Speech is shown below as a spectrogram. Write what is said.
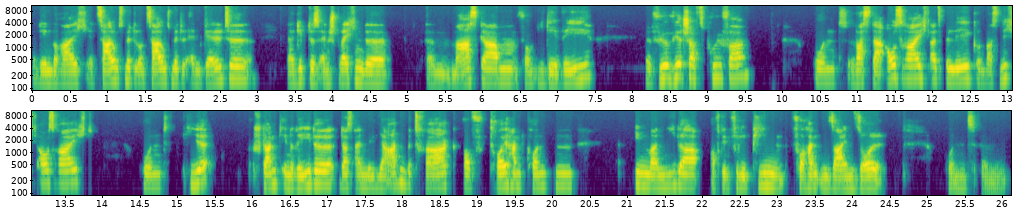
den Bereich Zahlungsmittel und Zahlungsmittelentgelte. Da gibt es entsprechende ähm, Maßgaben vom IDW äh, für Wirtschaftsprüfer und was da ausreicht als Beleg und was nicht ausreicht. Und hier stand in Rede, dass ein Milliardenbetrag auf Treuhandkonten in Manila auf den Philippinen vorhanden sein soll. Und ähm,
